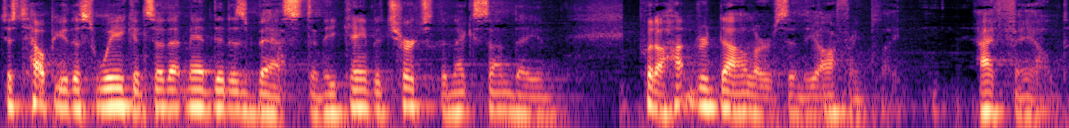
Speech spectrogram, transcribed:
just help you this week. And so that man did his best, and he came to church the next Sunday and put $100 in the offering plate. I failed.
